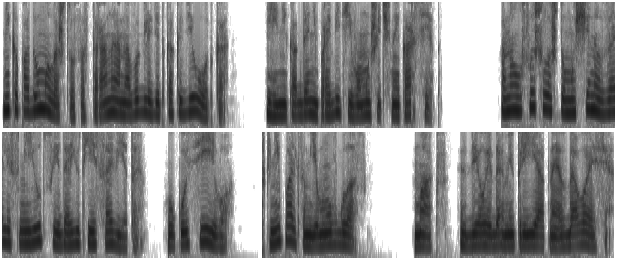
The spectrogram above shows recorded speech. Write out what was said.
Ника подумала, что со стороны она выглядит как идиотка. Ей никогда не пробить его мышечный корсет. Она услышала, что мужчины в зале смеются и дают ей советы. «Укуси его. Ткни пальцем ему в глаз. Макс, сделай даме приятное, сдавайся».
